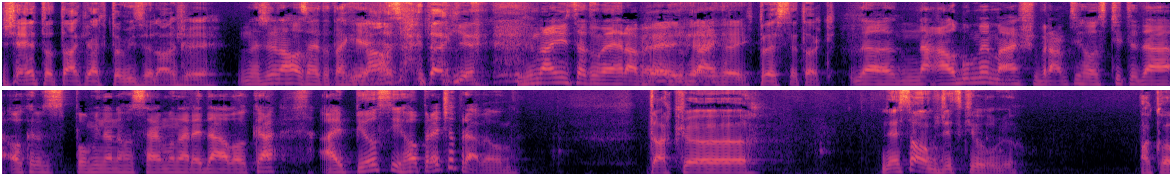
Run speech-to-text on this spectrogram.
že je to tak, jak to vyzerá, že... No, že naozaj to tak je. Naozaj tak je. Že na nič sa tu nehráme. Hej, hej, tak. hej, presne tak. Na, na albume máš v rámci hosti teda okrem spomínaného Simona Reda a Loka aj pil si ho, prečo práve on? Tak uh, mne sa on vždycky ľúbil. Ako,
